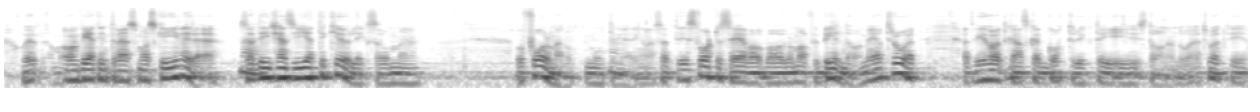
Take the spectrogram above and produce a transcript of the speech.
Och man vet inte vem som har skrivit det. Så Nej. att det känns ju jättekul liksom. eh, Att få de här motiveringarna. Så att det är svårt att säga vad, vad de har för bild av. Men jag tror att, att vi har ett ganska gott rykte i, i stan ändå. Jag tror att vi,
